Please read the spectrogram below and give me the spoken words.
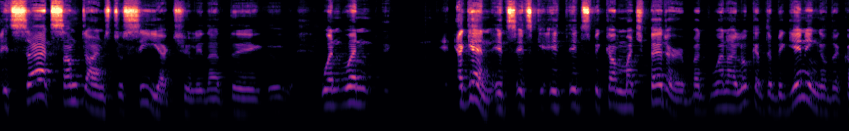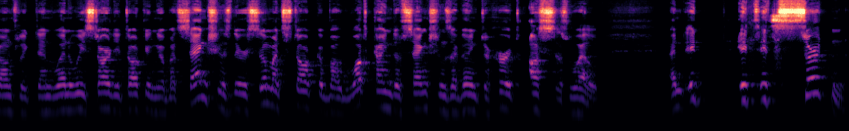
it's sad sometimes to see actually that the uh, when when again it's it's it, it's become much better but when i look at the beginning of the conflict and when we started talking about sanctions there's so much talk about what kind of sanctions are going to hurt us as well and it, it it's certain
